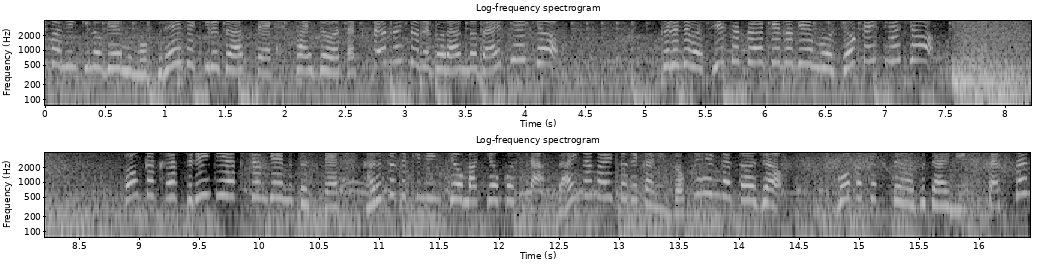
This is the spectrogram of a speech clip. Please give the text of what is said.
今人気のゲームもプレイできるとあって会場はたくさんの人でご覧の大盛況。それでは新作アーケードゲームを紹介しましょう。本格派 3D アクションゲームとしてカルト的人気を巻き起こした「ダイナマイトデカ」に続編が登場。豪華客船を舞台にたくさん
